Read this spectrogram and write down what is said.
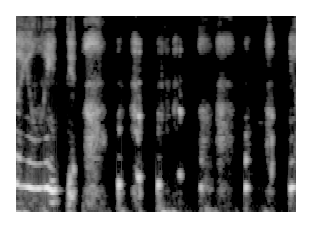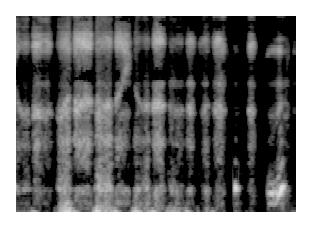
再用力点。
